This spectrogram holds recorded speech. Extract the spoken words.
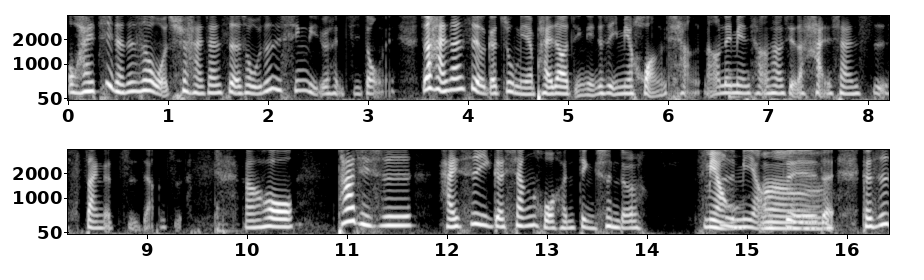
我还记得那时候我去寒山寺的时候，我真的心里就很激动诶、就寒山寺有个著名的拍照景点，就是一面黄墙，然后那面墙上写的“寒山寺”三个字这样子。然后它其实还是一个香火很鼎盛的寺庙庙，对对对嗯。可是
